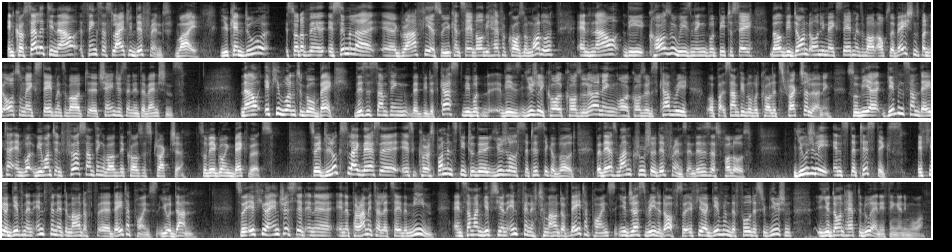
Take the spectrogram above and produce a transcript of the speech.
In causality now, things are slightly different. Why? You can do sort of a, a similar uh, graph here. So you can say, well, we have a causal model, and now the causal reasoning would be to say, well, we don't only make statements about observations, but we also make statements about uh, changes and interventions. Now, if you want to go back, this is something that we discussed. We would we usually call causal learning or causal discovery, or some people would call it structure learning. So we are given some data, and we want to infer something about the causal structure. So we're going backwards. So it looks like there's a, a correspondence to the usual statistical world. But there's one crucial difference, and this is as follows. Usually in statistics, if you're given an infinite amount of uh, data points, you're done. So if you are interested in a, in a parameter, let's say the mean, and someone gives you an infinite amount of data points, you just read it off. So if you are given the full distribution, you don't have to do anything anymore.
